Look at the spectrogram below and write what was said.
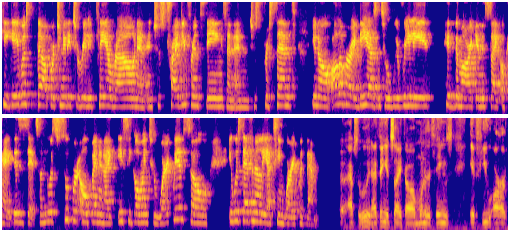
he gave us the opportunity to really play around and, and just try different things and, and just present you know all of our ideas until we really hit the mark and it's like okay this is it. So he was super open and like easygoing to work with. So it was definitely a teamwork with them. Uh, absolutely. And i think it's like um, one of the things if you are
